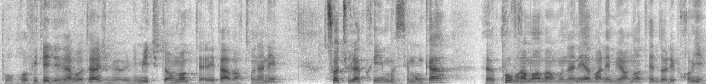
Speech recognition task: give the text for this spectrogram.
pour profiter des avantages, mais limite tu t'en manques, tu n'allais pas avoir ton année. Soit tu l'as pris, moi c'est mon cas, pour vraiment avoir mon année, avoir les meilleures notes et être dans les premiers.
